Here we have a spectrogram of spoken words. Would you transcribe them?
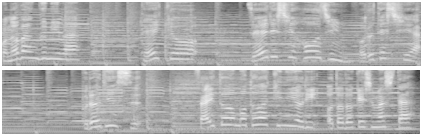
この番組は提供税理士法人フォルテシア。プロデュース斉藤元明によりお届けしました。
